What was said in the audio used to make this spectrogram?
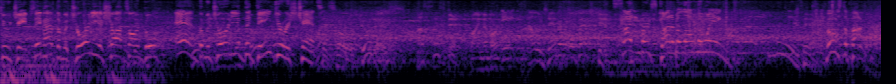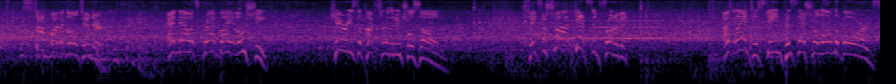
two, James. They've had the majority of shots on goal and the majority of the dangerous chances. Assisted by number eight, Alexander Ovechkin. Seidenberg's got it along the wing. Moves the puck. Stopped by the goaltender. And now it's grabbed by Oshie. Carries the puck through the neutral zone. Takes a shot, gets in front of it. Atlanta's gained possession along the boards.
